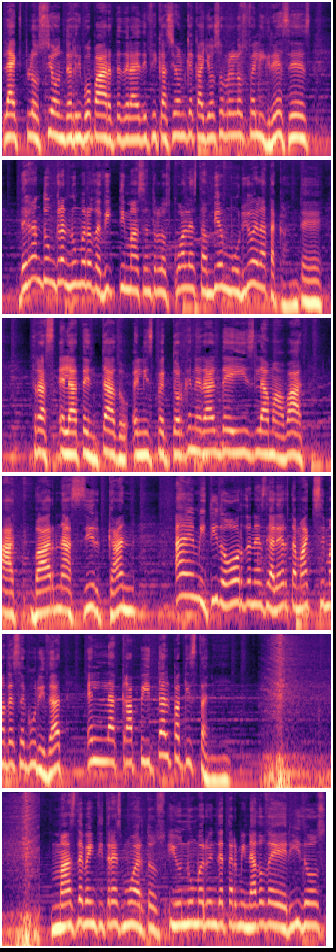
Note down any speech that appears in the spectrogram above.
La explosión derribó parte de la edificación que cayó sobre los feligreses, dejando un gran número de víctimas, entre los cuales también murió el atacante. Tras el atentado, el inspector general de Islamabad, Akbar Nasir Khan ha emitido órdenes de alerta máxima de seguridad en la capital pakistaní. Más de 23 muertos y un número indeterminado de heridos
